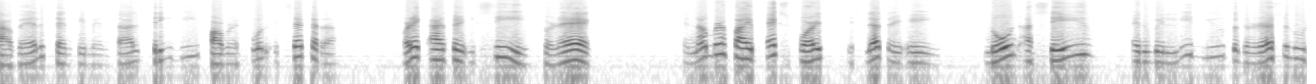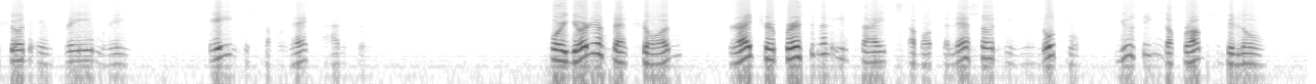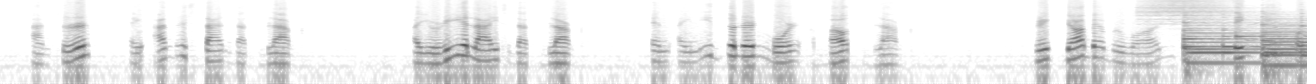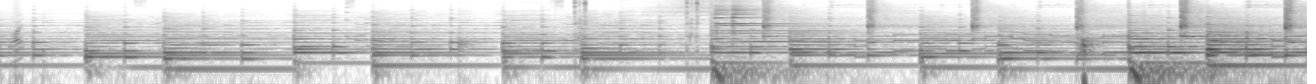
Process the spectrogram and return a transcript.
travel, sentimental, 3D, powerful, etc. Correct answer is C. Correct. And number 5, export is letter A, known as save and will lead you to the resolution and frame rate. A is the correct answer. For your reflection, write your personal insights about the lesson in your notebook using the prompts below. Answer, I understand. I realize that blank and I need to learn more about blank. Great job, everyone. Thank you for watching.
